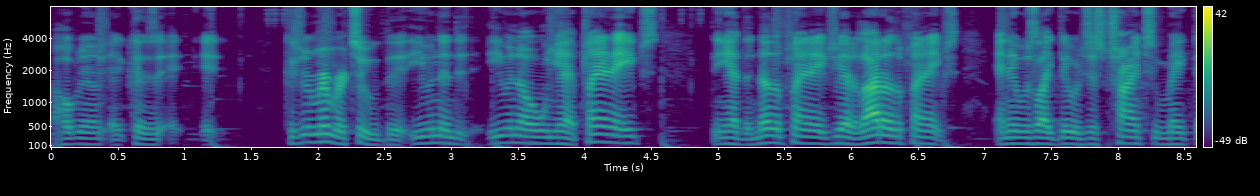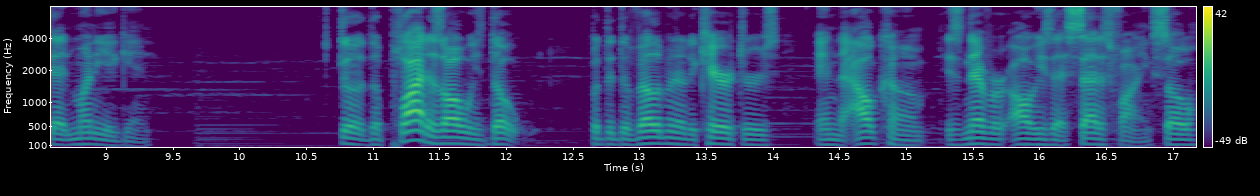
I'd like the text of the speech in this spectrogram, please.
I hope they don't because it because you remember too that even in the, even though when you had Planet Apes, then you had another Planet Apes, you had a lot of other Planet Apes, and it was like they were just trying to make that money again. the The plot is always dope, but the development of the characters and the outcome is never always that satisfying. So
